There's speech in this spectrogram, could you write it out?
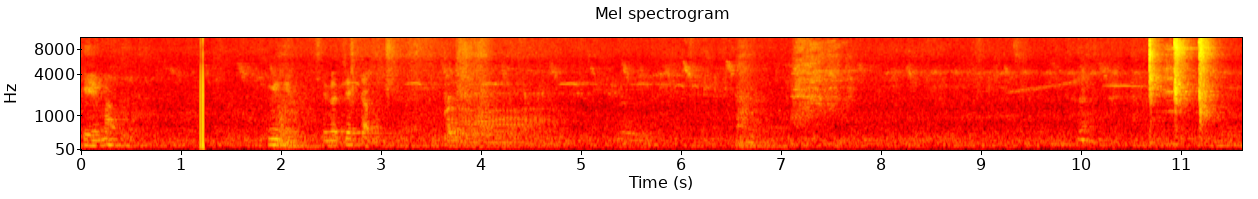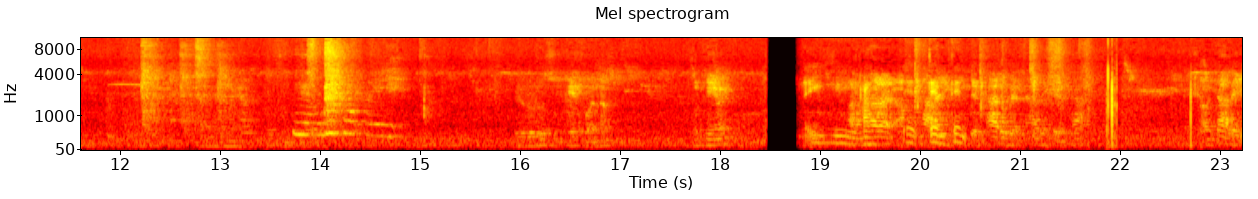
เห็นมากนี่เห็นเห็นตะเจ็บกับ เต้นเต้นเปลี่ยนท่าดูเปลี่ยนท่าดูเปลี่ยนท่าเอาท่าดิ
